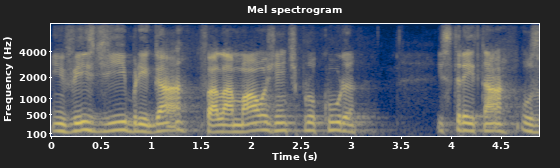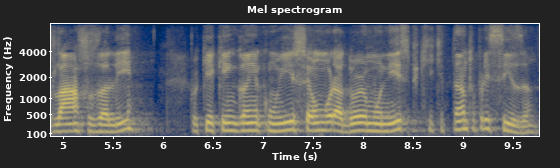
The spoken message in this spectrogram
em vez de ir brigar, falar mal, a gente procura estreitar os laços ali porque quem ganha com isso é o morador o munícipe que, que tanto precisa.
